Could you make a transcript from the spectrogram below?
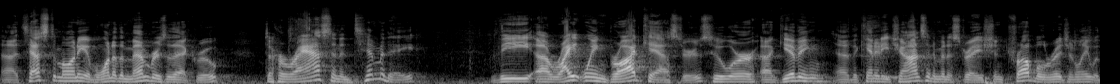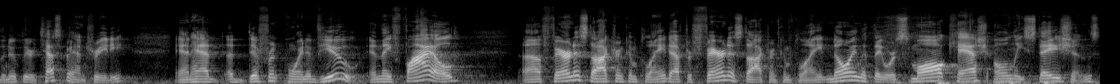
uh, testimony of one of the members of that group, to harass and intimidate the uh, right wing broadcasters who were uh, giving uh, the Kennedy Johnson administration trouble originally with the Nuclear Test Ban Treaty and had a different point of view. And they filed uh, fairness doctrine complaint after fairness doctrine complaint, knowing that they were small cash only stations.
